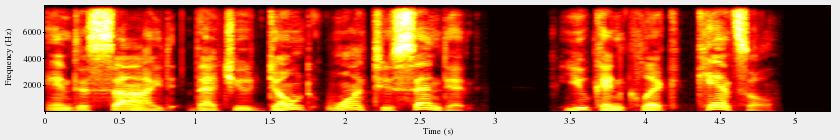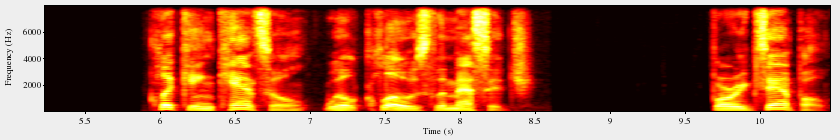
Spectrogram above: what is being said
and decide that you don't want to send it, you can click Cancel. Clicking Cancel will close the message. For example,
